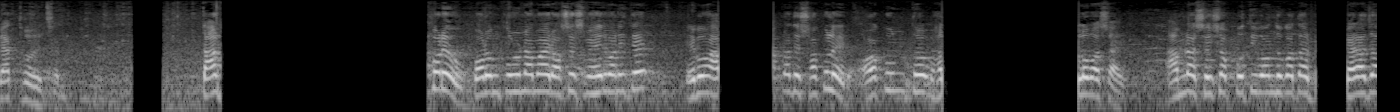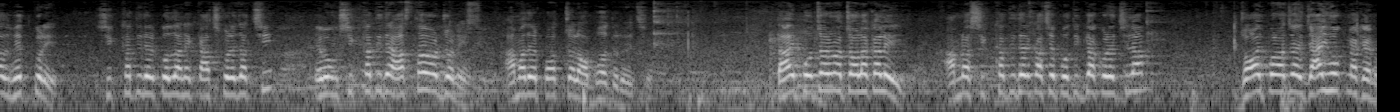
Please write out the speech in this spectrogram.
ব্যর্থ হয়েছেন। তারপরেও পরম করুণাময়ের অশেষ মেহরবানিতে এবং আপনাদের সকলের অকুণ্ঠ ভালোবাসায় আমরা সেই সব প্রতিবন্ধকতার বেড়াজাল ভেদ করে শিক্ষার্থীদের কল্যাণে কাজ করে যাচ্ছি এবং শিক্ষার্থীদের আস্থা অর্জনে আমাদের পথ চলা অব্যাহত রয়েছে। তাই প্রচারণা চলাকালেই আমরা শিক্ষার্থীদের কাছে প্রতিজ্ঞা করেছিলাম জয় পরাজয় যাই হোক না কেন,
